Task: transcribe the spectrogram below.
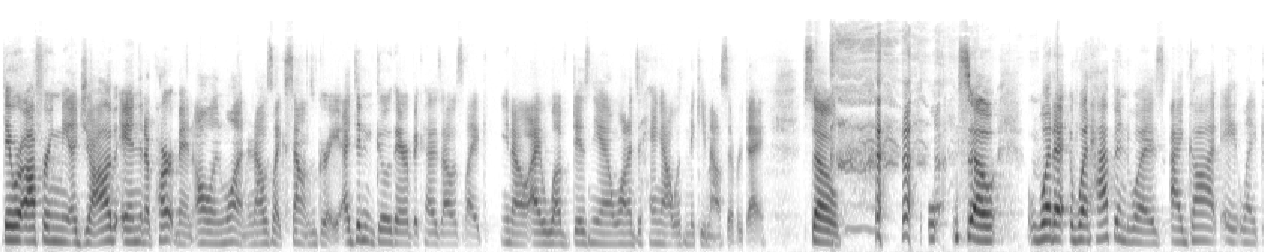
they were offering me a job and an apartment all in one and i was like sounds great i didn't go there because i was like you know i love disney i wanted to hang out with mickey mouse every day so so what what happened was i got a like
